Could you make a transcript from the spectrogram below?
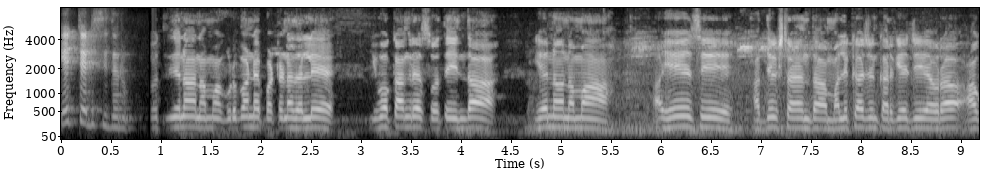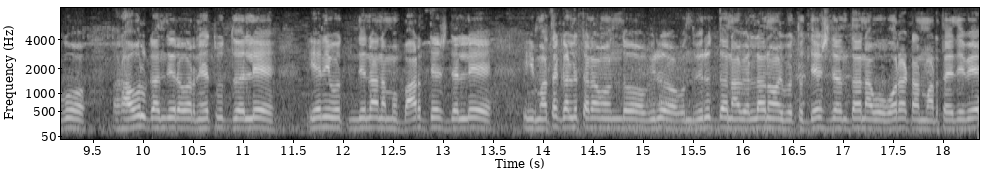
ಎಚ್ಚರಿಸಿದರು. ಇವತ್ತಿನ ದಿನ ನಮ್ಮ ಗುಡಿಬಂಡೆ ಪಟ್ಟಣದಲ್ಲಿ ಯುವ ಕಾಂಗ್ರೆಸ್ ವತಿಯಿಂದ ಏನು ನಮ್ಮ ಎ ಎ ಸಿ ಅಧ್ಯಕ್ಷರಾದಂಥ ಮಲ್ಲಿಕಾರ್ಜುನ್ ಖರ್ಗೆಜಿ ಅವರ ಹಾಗೂ ರಾಹುಲ್ ಗಾಂಧಿರವರ ನೇತೃತ್ವದಲ್ಲಿ ಏನು ಇವತ್ತಿನ ದಿನ ನಮ್ಮ ಭಾರತ ದೇಶದಲ್ಲಿ ಈ ಮತಗಳ್ಳತನ ಒಂದು ವಿರು, ಒಂದು ವಿರುದ್ಧ ನಾವೆಲ್ಲನೂ ಇವತ್ತು ದೇಶದಂತ ನಾವು ಹೋರಾಟ ಮಾಡ್ತಾಯಿದ್ದೀವಿ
